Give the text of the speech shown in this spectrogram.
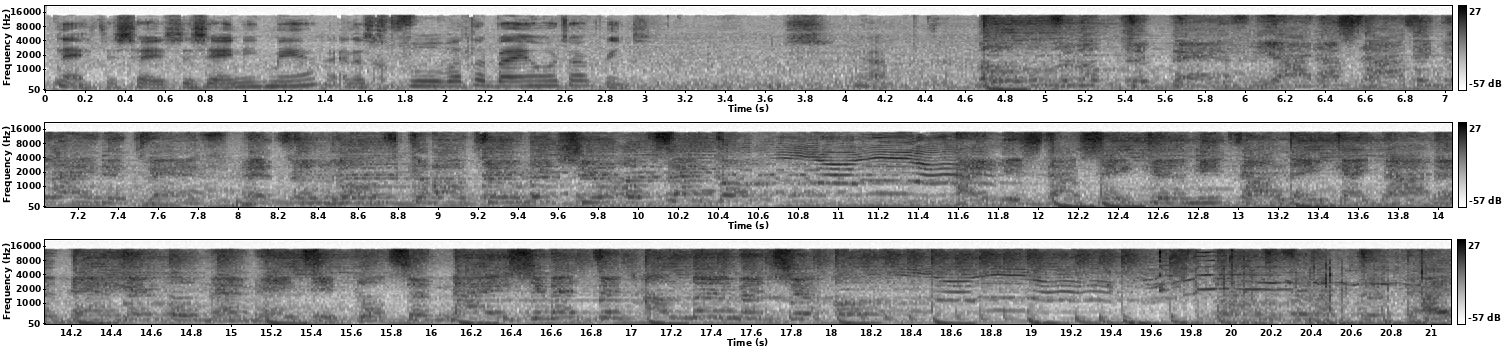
Nee, de zee is de zee niet meer. En het gevoel wat daarbij hoort ook niet. Dus, ja. Bovenop de berg, ja daar staat een kleine dwerg Met een rood kaboutermutsje op zijn kop Hij is daar zeker niet alleen, kijk naar de bergen om hem heen Ziet plots een meisje met een ander mutsje op Hi.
